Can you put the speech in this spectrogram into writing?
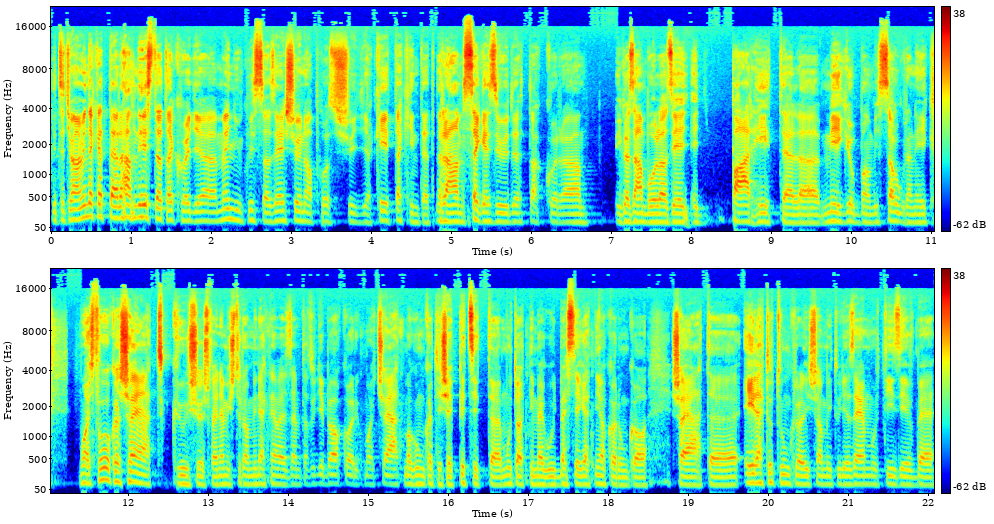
Itt, hogyha már mind rám néztetek, hogy menjünk vissza az első naphoz, és így a két tekintet rám szegeződött, akkor uh, igazából az egy, egy pár héttel uh, még jobban visszaugranék. Majd fogok a saját külsős, vagy nem is tudom, minek nevezzem, tehát ugye be akarjuk majd saját magunkat is egy picit mutatni, meg úgy beszélgetni akarunk a saját életutunkról is, amit ugye az elmúlt tíz évben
